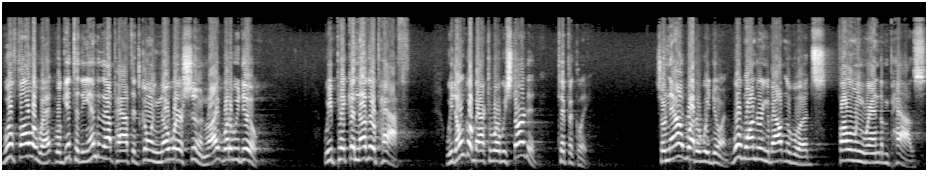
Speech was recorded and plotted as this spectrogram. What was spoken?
We'll follow it. We'll get to the end of that path that's going nowhere soon, right? What do we do? We pick another path. We don't go back to where we started, typically. So now what are we doing? We're wandering about in the woods, following random paths,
